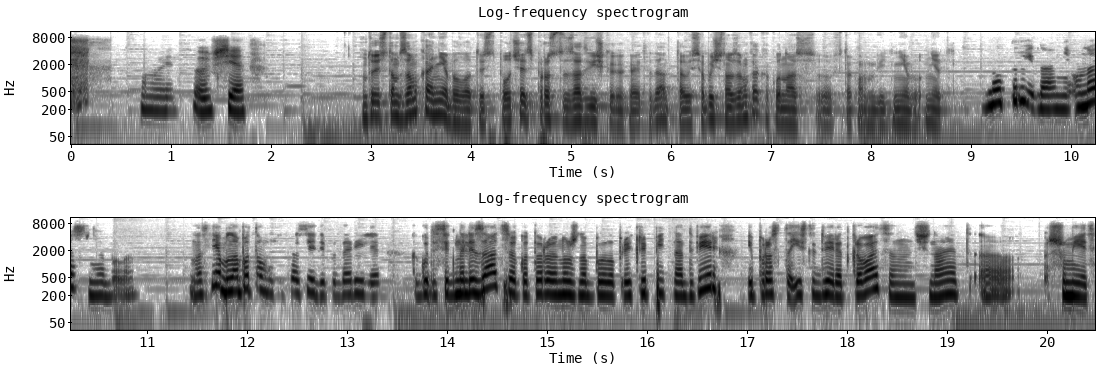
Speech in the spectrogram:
Ой, вообще, ну, то есть там замка не было, то есть получается просто задвижка какая-то, да? То есть обычного замка, как у нас в таком виде, не было, нет? Внутри, да, не, у нас не было. У нас не было, а потом соседи подарили какую-то сигнализацию, которую нужно было прикрепить на дверь, и просто если дверь открывается, она начинает э, шуметь,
